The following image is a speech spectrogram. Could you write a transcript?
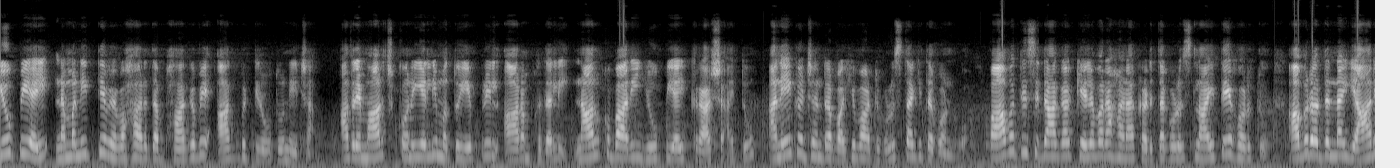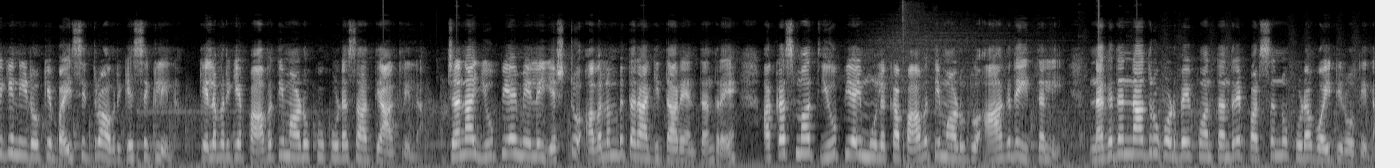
ಯುಪಿಐ ನಮ್ಮ ನಿತ್ಯ ವ್ಯವಹಾರದ ಭಾಗವೇ ಆಗ್ಬಿಟ್ಟಿರುವುದು ನಿಜ. ಆದರೆ ಮಾರ್ಚ್ ಕೊನೆಯಲ್ಲಿ ಮತ್ತು ಏಪ್ರಿಲ್ ಆರಂಭದಲ್ಲಿ ನಾಲ್ಕು ಬಾರಿ ಯುಪಿಐ ಕ್ರಾಶ್ ಆಯಿತು. ಅನೇಕ ಜನರ ವಹಿವಾಟುಗಳು ಸ್ಥಗಿತಗೊಂಡವು. ಪಾವತಿಸಿದಾಗ ಕೆಲವರ ಹಣ ಕಡಿತಗೊಳಿಸಲಾಯಿತೇ ಹೊರತು ಅವರು ಅದನ್ನ ಯಾರಿಗೆ ನೀಡೋಕೆ ಬಯಸಿದ್ರೂ ಅವರಿಗೆ ಸಿಗ್ಲಿಲ್ಲ. ಕೆಲವರಿಗೆ ಪಾವತಿ ಮಾಡೋಕ್ಕೂ ಕೂಡ ಸಾಧ್ಯ ಆಗ್ಲಿಲ್ಲ. ಜನ ಯುಪಿಐ ಮೇಲೆ ಎಷ್ಟು ಅವಲಂಬಿತರಾಗಿದ್ದಾರೆ ಅಂತಂದ್ರೆ ಅಕಸ್ಮಾತ್ ಯುಪಿಐ ಮೂಲಕ ಪಾವತಿ ಮಾಡುವುದು ಆಗದೇ ಇದ್ದಲ್ಲಿ ನಗದನ್ನಾದ್ರೂ ಕೊಡಬೇಕು ಅಂತಂದ್ರೆ ಪರ್ಸನ್ನು ಕೂಡ ಒಯ್ದಿರೋದಿಲ್ಲ.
